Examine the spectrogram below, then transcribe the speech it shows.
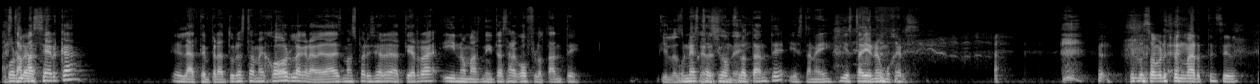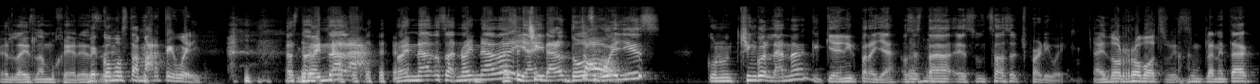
Por Está la- más cerca, la temperatura está mejor, la gravedad es más parecida a la Tierra y nomás necesitas algo flotante. Y las Una mujeres estación flotante y están ahí. Y está lleno de mujeres. Los hombres en Marte, sí. Es la isla mujeres. Ve de- cómo está Marte, güey. Hasta no hay nada. No hay nada. O sea, no hay nada. Y hay chingaron dos todo. güeyes con un chingo de lana que quieren ir para allá. O sea, está, es un sausage party, güey. Hay dos robots, güey. Es un planeta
